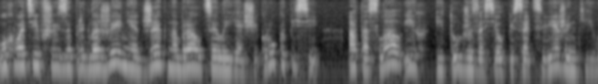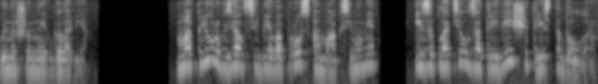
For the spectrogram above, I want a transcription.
Ухватившись за предложение, Джек набрал целый ящик рукописей, отослал их и тут же засел писать свеженькие, выношенные в голове. Маклюр взял себе вопрос о максимуме и заплатил за три вещи 300 долларов.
